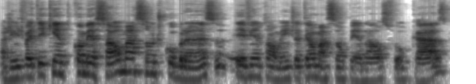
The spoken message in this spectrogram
A gente vai ter que começar uma ação de cobrança, eventualmente até uma ação penal, se for o caso,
